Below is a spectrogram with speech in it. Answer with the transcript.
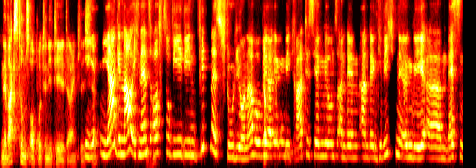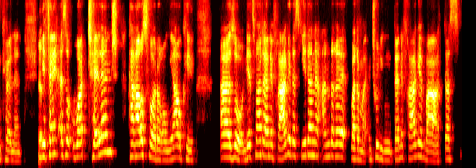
Eine Wachstumsopportunität eigentlich. Ja, ja genau. Ich nenne es oft so wie, wie ein Fitnessstudio, ne? wo wir ja. irgendwie gratis irgendwie uns an den, an den Gewichten irgendwie äh, messen können. Ja. Mir fällt also Wort Challenge, Herausforderung. Ja, okay. Also, und jetzt war deine Frage, dass jeder eine andere, warte mal, Entschuldigung, deine Frage war, dass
